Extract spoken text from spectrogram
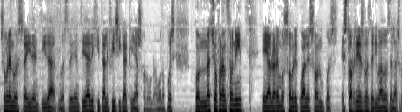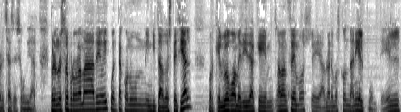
sobre nuestra identidad, nuestra identidad digital y física, que ya son una. Bueno, pues con Nacho Franzoni eh, hablaremos sobre cuáles son pues, estos riesgos derivados de las brechas de seguridad. Pero nuestro programa de hoy cuenta con un invitado especial, porque luego, a medida que avancemos, eh, hablaremos con Daniel Puente. Él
